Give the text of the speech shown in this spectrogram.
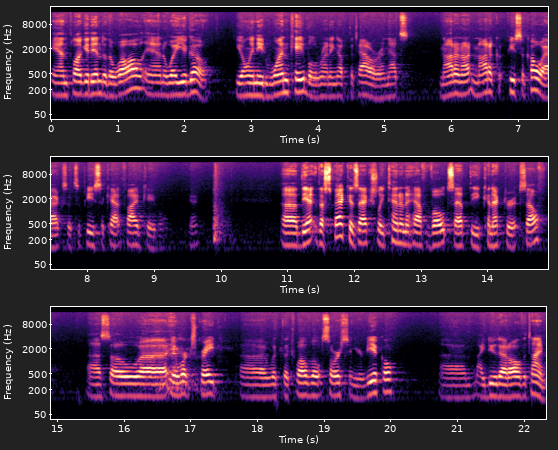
and plug it into the wall and away you go. You only need one cable running up the tower and that's not a, not a piece of coax, it's a piece of Cat5 cable. Okay? Uh, the, the spec is actually 10 and a half volts at the connector itself. Uh, so uh, it works great uh, with the 12 volt source in your vehicle. Um, I do that all the time.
